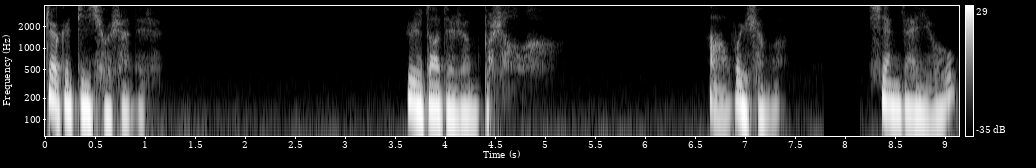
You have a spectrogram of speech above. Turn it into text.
这个地球上的人遇到的人不少啊！啊，为什么？现在有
